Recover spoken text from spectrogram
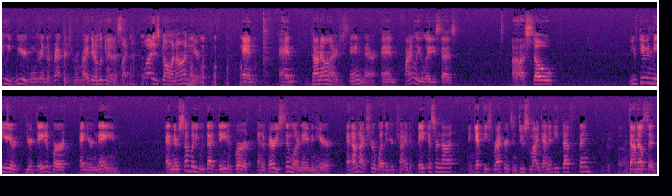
really weird when we were in the records room. Right? They were looking at us like, "What is going on here?" and and Donnell and I are just standing there, and finally the lady says, uh, "So you've given me your your date of birth and your name." And there's somebody with that date of birth and a very similar name in here, and I'm not sure whether you're trying to fake us or not and get these records and do some identity theft thing. And Donnell said,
